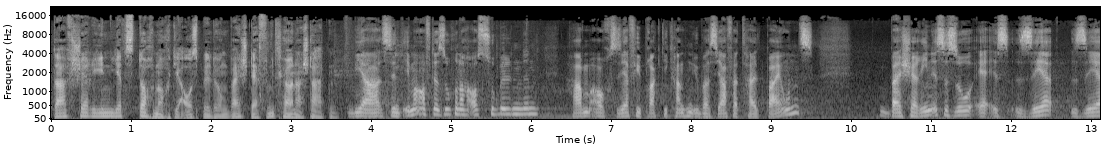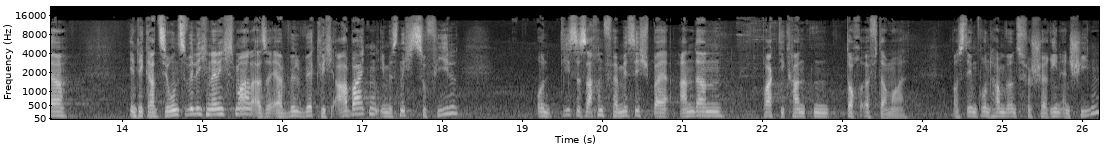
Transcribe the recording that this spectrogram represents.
darf Sherin jetzt doch noch die Ausbildung bei Steffen Körner starten. Wir sind immer auf der Suche nach Auszubildenden, haben auch sehr viele Praktikanten übers Jahr verteilt bei uns. Bei Sherin ist es so, er ist sehr, sehr integrationswillig, nenne ich es mal. Also er will wirklich arbeiten, ihm ist nicht zu viel. Und diese Sachen vermisse ich bei anderen Praktikanten doch öfter mal. Aus dem Grund haben wir uns für Sherin entschieden.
